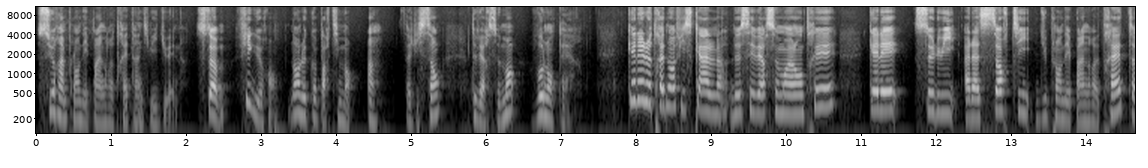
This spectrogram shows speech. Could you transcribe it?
sur un plan d'épargne retraite individuel. Somme figurant dans le compartiment 1, s'agissant de versements volontaires. Quel est le traitement fiscal de ces versements à l'entrée? Quel est celui à la sortie du plan d'épargne retraite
